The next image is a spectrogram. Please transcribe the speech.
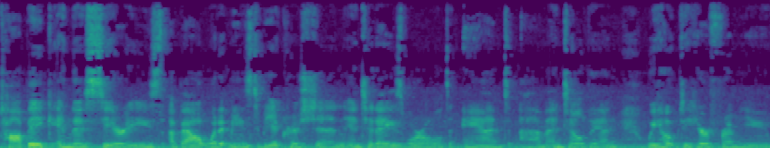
topic in this series about what it means to be a Christian in today's world. And um, until then, we hope to hear from you.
